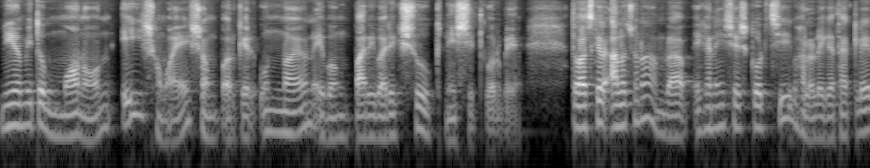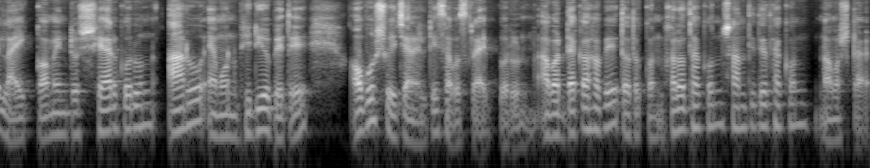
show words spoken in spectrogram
নিয়মিত মনন এই সময়ে সম্পর্কের উন্নয়ন এবং পারিবারিক সুখ নিশ্চিত করবে। তো আজকের আলোচনা আমরা এখানেই শেষ করছি। ভালো লেগে থাকলে লাইক, কমেন্ট ও শেয়ার করুন। আরও এমন ভিডিও পেতে অবশ্যই চ্যানেলটি সাবস্ক্রাইব করুন। আবার দেখা হবে ততক্ষণ ভালো থাকুন শান্তিতে থাকুন নমস্কার।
